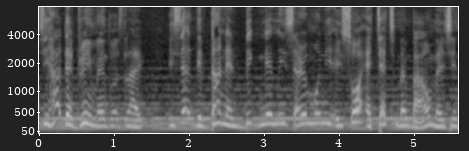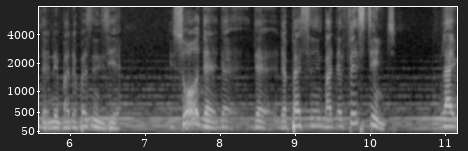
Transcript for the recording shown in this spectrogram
She had a dream and was like, he said they've done a big naming ceremony. He saw a church member. I won't mention the name, but the person is here. He saw the, the, the, the person, but the face changed. Like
